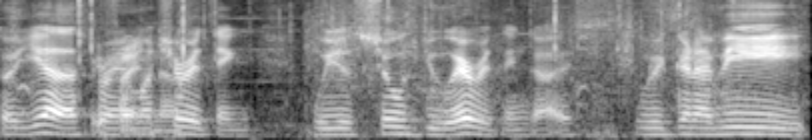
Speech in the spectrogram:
So yeah, that's pretty much now. everything. We just showed you everything, guys. We're gonna be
